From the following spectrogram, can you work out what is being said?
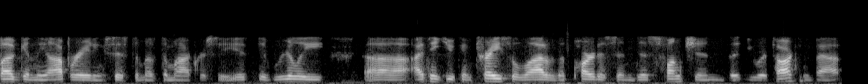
bug in the operating system of democracy. It, it really. Uh, I think you can trace a lot of the partisan dysfunction that you were talking about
